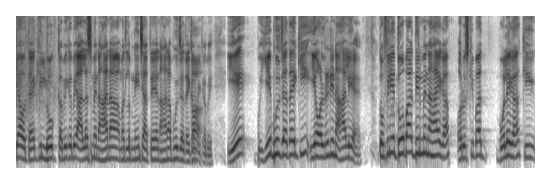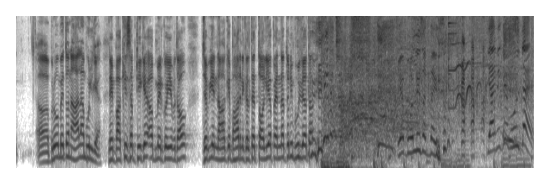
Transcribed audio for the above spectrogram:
क्या होता है कि लोग कभी कभी आलस में नहाना मतलब नहीं चाहते हैं नहाना भूल जाते हैं हाँ। कभी कभी ये ये भूल जाता है कि ये ऑलरेडी नहा लिया है। तो फिर ये दो बार दिन में नहाएगा और उसके बाद बोलेगा कि ब्रो मैं तो नहाना भूल गया। नहीं बाकी सब ठीक है। अब मेरे को ये बताओ जब ये नहा के बाहर निकलता है तौलिया पहनना तो नहीं भूल जाता? ये बोल नहीं सकता यानी कि भूलता है।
